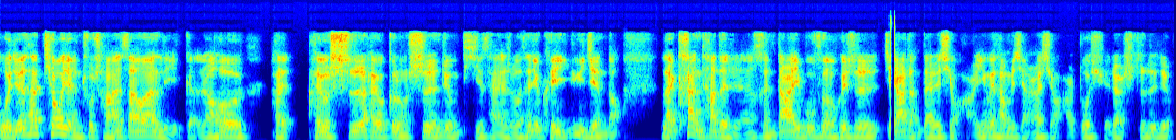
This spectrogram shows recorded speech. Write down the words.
我觉得他挑选出《长安三万里》，然后还还有诗，还有各种诗人这种题材的时候，他就可以预见到。来看他的人，很大一部分会是家长带着小孩，因为他们想让小孩多学点诗的这种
